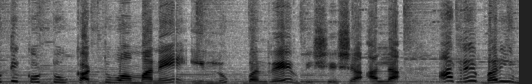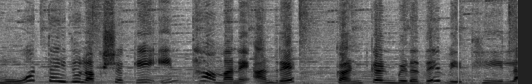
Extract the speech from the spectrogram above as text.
ಕೋಟಿ ಕೊಟ್ಟು ಕಟ್ಟುವ ಮನೆ ಈ ಲುಕ್ ಬಂದ್ರೆ ವಿಶೇಷ ಅಲ್ಲ. ಆದ್ರೆ ಬರೀ ಮೂವತ್ತೈದು ಲಕ್ಷಕ್ಕೆ ಇಂಥ ಮನೆ ಅಂದ್ರೆ ಕಣ್ಕಣ್ ಬಿಡದೆ ವಿಧಿ ಇಲ್ಲ.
